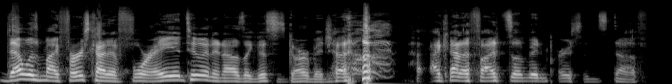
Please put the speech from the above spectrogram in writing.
that was my first kind of foray into it, and I was like, "This is garbage." gotta find some in person stuff.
